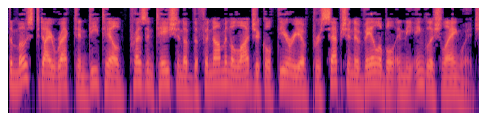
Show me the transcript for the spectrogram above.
The most direct and detailed presentation of the phenomenological theory of perception available in the English language.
